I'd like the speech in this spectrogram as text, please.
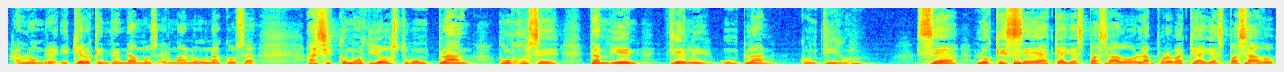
al hombre. Y quiero que entendamos, hermano, una cosa. Así como Dios tuvo un plan con José, también tiene un plan contigo sea lo que sea que hayas pasado, la prueba que hayas pasado,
